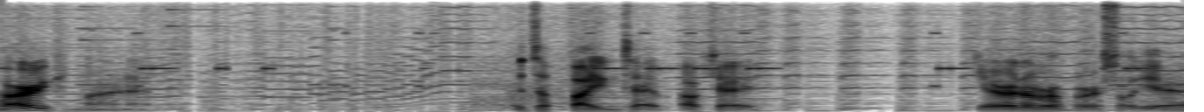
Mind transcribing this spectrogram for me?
Lucario can learn it. It's a fighting type. Okay. Get rid of reversal, yeah.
